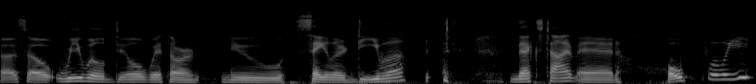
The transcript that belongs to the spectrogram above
Uh, so we will deal with our new Sailor Diva next time and hopefully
